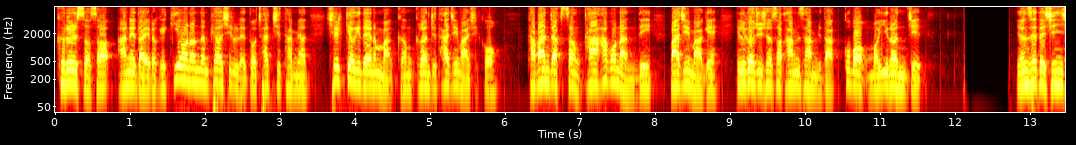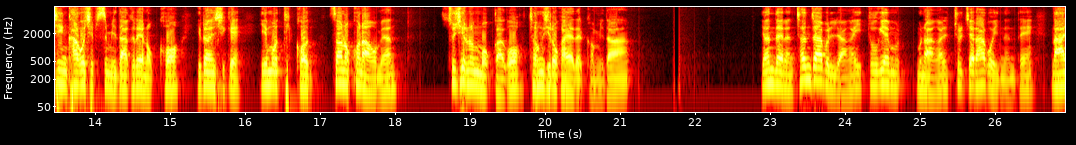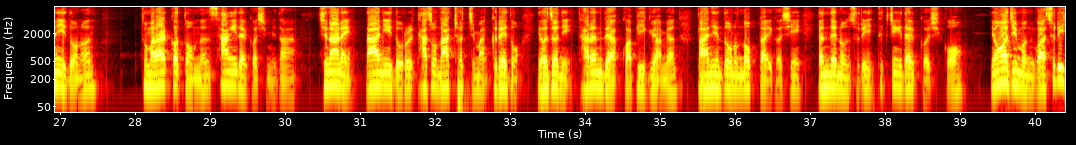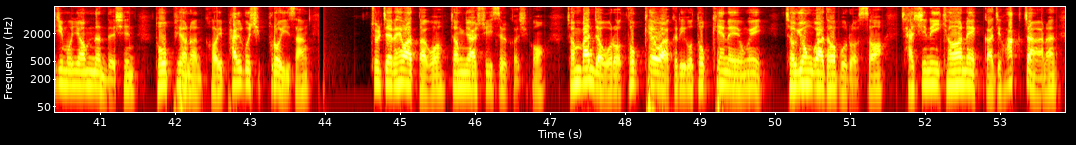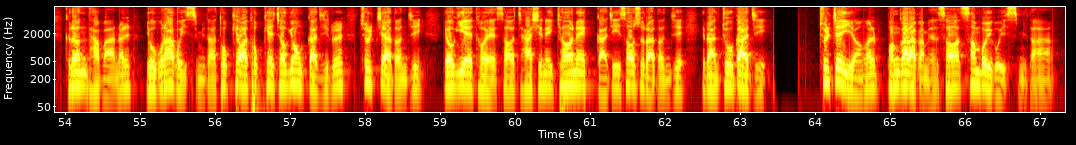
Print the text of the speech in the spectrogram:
글을 써서 안에다 이렇게 끼워 넣는 표시를 해도 자칫하면 실격이 되는 만큼 그런 짓 하지 마시고 답안 작성 다 하고 난 뒤 마지막에 읽어주셔서 감사합니다. 꾸벅 뭐 이런 짓 연세대 진심 가고 싶습니다. 그래 놓고 이런 식의 이모티콘 써놓고 나오면 수시로는 못 가고 정시로 가야 될 겁니다. 연대는 천자분량의 두 개 문항을 출제를 하고 있는데 난이도는 두말할 것도 없는 상이 될 것입니다. 지난해 난이도를 다소 낮췄지만 그래도 여전히 다른 대학과 비교하면 난이도는 높다 이것이 연대 논술이 특징이 될 것이고 영어 지문과 수리 지문이 없는 대신 도표는 거의 8, 90% 이상 출제를 해왔다고 정리할 수 있을 것이고 전반적으로 독해와 그리고 독해 내용의 적용과 더불어서 자신의 견해까지 확장하는 그런 답안을 요구를 하고 있습니다. 독해와 독해 적용까지를 출제하든지 여기에 더해서 자신의 견해까지 서술하든지 이러한 두 가지 출제 유형을 번갈아 가면서 선보이고 있습니다.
